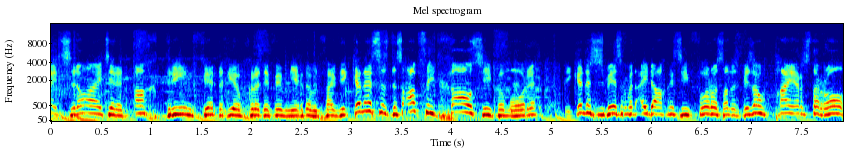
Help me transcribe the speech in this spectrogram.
Alright, right hier at 8:43 hier op Groot FM 90.5. Die kinders is dis absoluut chaos hier vanmôre. Die kinders is besig met uitdagings hier voor ons. Hulle is besig om tyres te rol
